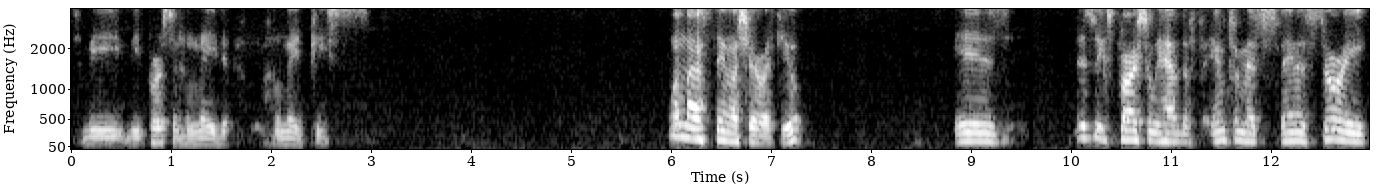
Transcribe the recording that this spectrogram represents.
to be the person who made who made peace. One last thing I'll share with you is this week's parsha. We have the infamous, famous story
